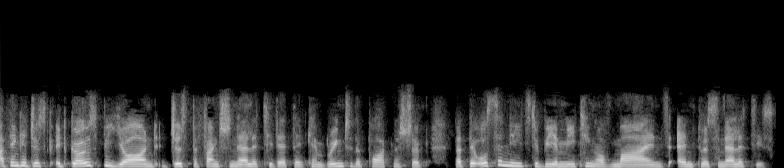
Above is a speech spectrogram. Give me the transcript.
I think it just it goes beyond just the functionality that they can bring to the partnership, but there also needs to be a meeting of minds and personalities.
